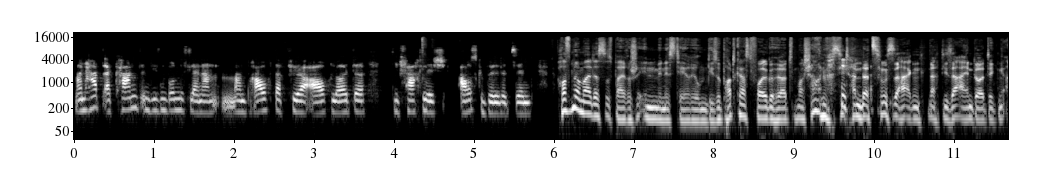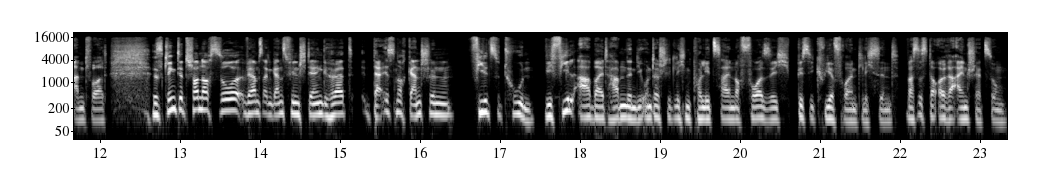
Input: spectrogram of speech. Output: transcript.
man hat erkannt in diesen Bundesländern, man braucht dafür auch Leute, die fachlich ausgebildet sind. Hoffen wir mal, dass das Bayerische Innenministerium diese Podcast-Folge hört. Mal schauen, was sie dann dazu sagen nach dieser eindeutigen Antwort. Es klingt jetzt schon noch so, wir haben es an ganz vielen Stellen gehört, da ist noch ganz schön viel zu tun. Wie viel Arbeit haben denn die unterschiedlichen Polizeien noch vor sich, bis sie queerfreundlich sind? Was ist da eure Einschätzung?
